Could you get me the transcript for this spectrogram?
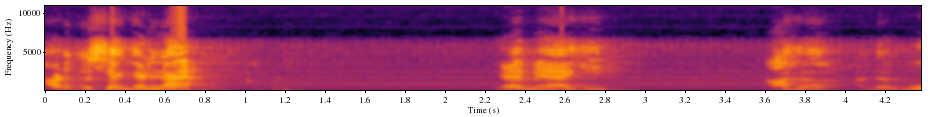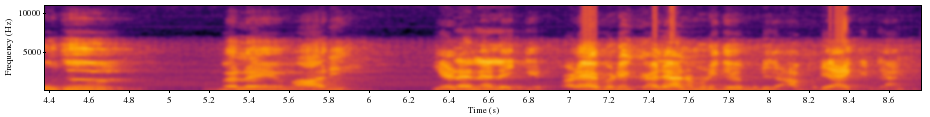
அடுத்த செகண்ட்ல இளமையாகி ஆக அந்த முது நிலையை மாறி இளநிலைக்கு பழையபடி கல்யாணம் முடிக்க அப்படி அப்படி ஆக்கிட்டாங்க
